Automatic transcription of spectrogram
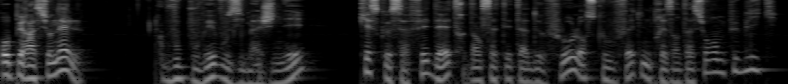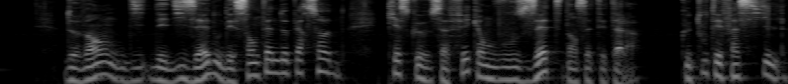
opérationnel vous pouvez vous imaginer qu'est-ce que ça fait d'être dans cet état de flow lorsque vous faites une présentation en public devant des dizaines ou des centaines de personnes. Qu'est-ce que ça fait quand vous êtes dans cet état-là? Que tout est facile,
